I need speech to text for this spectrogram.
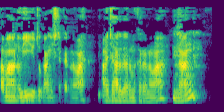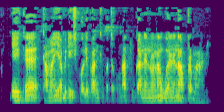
පමා නොවි යුතුයකම් ඉෂ්ට කරනවා ආචාර ධර්ම කරනවා නම් ඒක තමයි අපිට ඉස්කෝලේ පන්ති පොතක උනත් උගන්වනවා නම් උගන්වන අප්‍රමාදී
